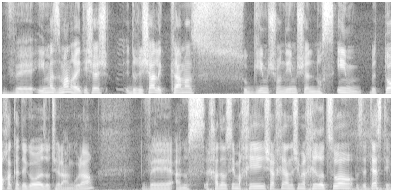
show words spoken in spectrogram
ועם הזמן ראיתי שיש דרישה לכמה סוגים שונים של נושאים בתוך הקטגוריה הזאת של האנגולר, ואחד הנושאים הכי, שהאנשים הכי רצו זה טסטים.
